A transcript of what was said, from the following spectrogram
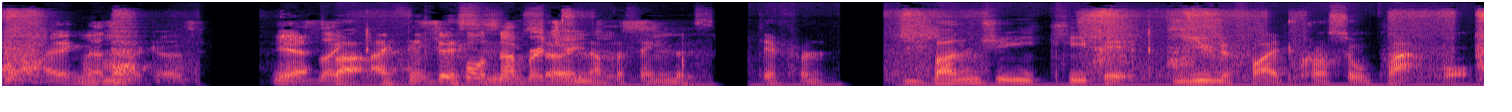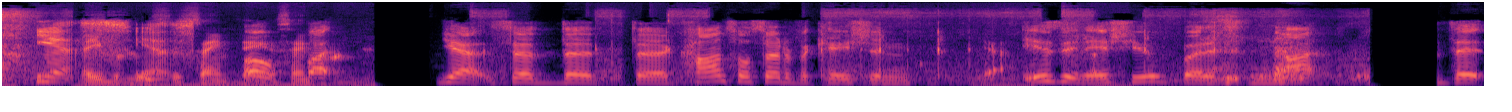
I think that's how it goes. Yeah, is like but I think this simple is number also changes. another thing that's different. Bungie keep it unified across all platforms. They yes, release the yes. same thing Oh, the same but- time. Yeah, so the the console certification Yeah. is an issue, but it's not that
